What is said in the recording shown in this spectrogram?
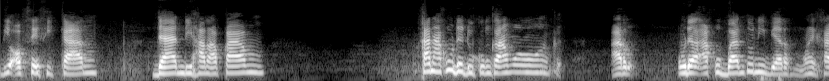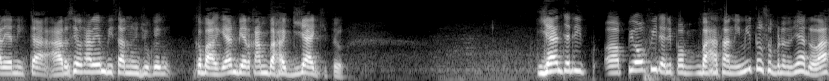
diobsesikan dan diharapkan kan aku udah dukung kamu udah aku bantu nih biar kalian nikah. Harusnya kalian bisa nunjukin kebahagiaan biar kami bahagia gitu. Yang jadi uh, POV dari pembahasan ini tuh sebenarnya adalah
